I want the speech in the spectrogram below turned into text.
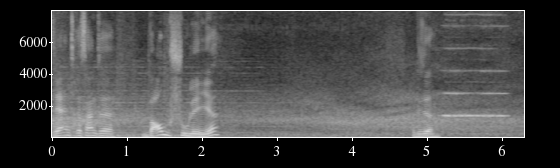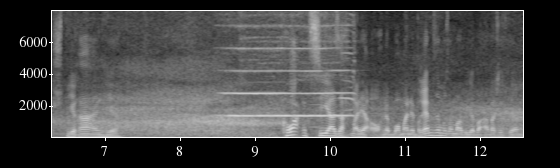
Sehr interessante Baumschule hier. Und diese Spiralen hier. Korkenzieher, sagt man ja auch. Ne? Boah, meine Bremse muss auch mal wieder bearbeitet werden.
